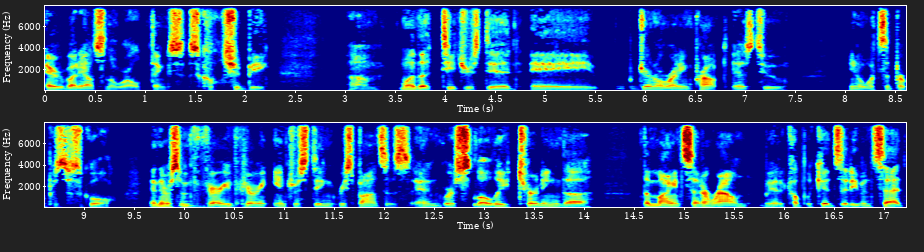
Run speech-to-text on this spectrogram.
everybody else in the world thinks school should be. Um, one of the teachers did a journal writing prompt as to, you know, what's the purpose of school? And there were some very, very interesting responses. And we're slowly turning the the mindset around. We had a couple of kids that even said,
